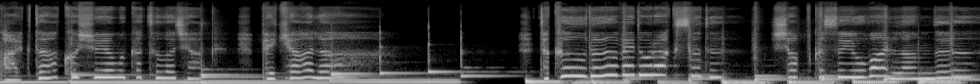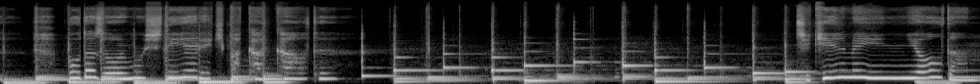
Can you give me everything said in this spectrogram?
Parkta koşuya mı katılacak? Pekala. Takıldı ve duraksadı Şapkası yuvarlandı. Bu da zormuş diyerek bakak kaldı. Çekilmeyin yoldan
